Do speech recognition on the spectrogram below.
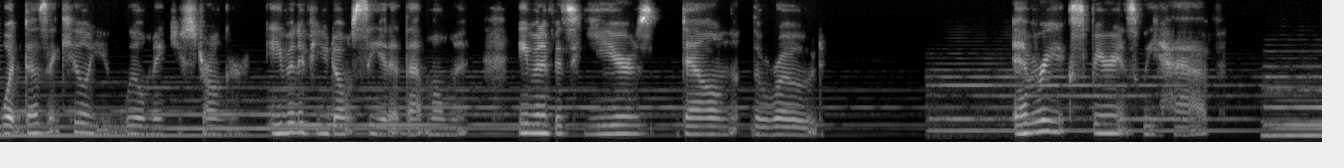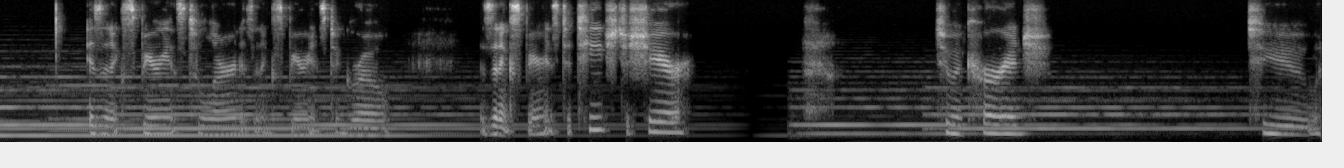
What doesn't kill you will make you stronger, even if you don't see it at that moment, even if it's years down the road. Every experience we have is an experience to learn, is an experience to grow, is an experience to teach, to share, to encourage, to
